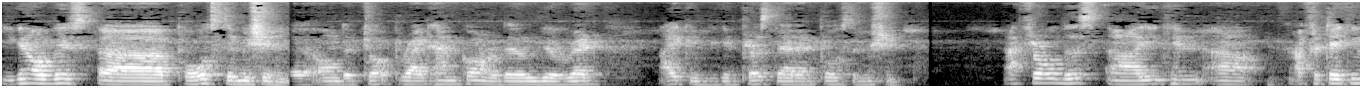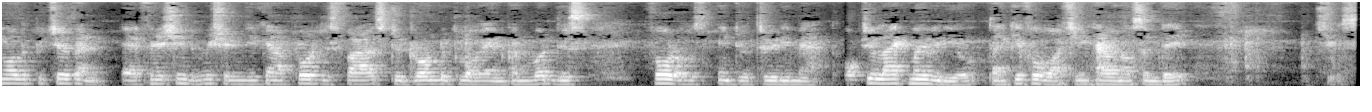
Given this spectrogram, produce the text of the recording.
you can always uh, pause the mission uh, on the top right hand corner. There will be a red icon. You can press that and pause the mission after all this uh, you can uh, after taking all the pictures and uh, finishing the mission you can upload these files to drone deploy and convert these photos into a 3d map. Hope you like my video. Thank you for watching. Have an awesome day. Cheers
